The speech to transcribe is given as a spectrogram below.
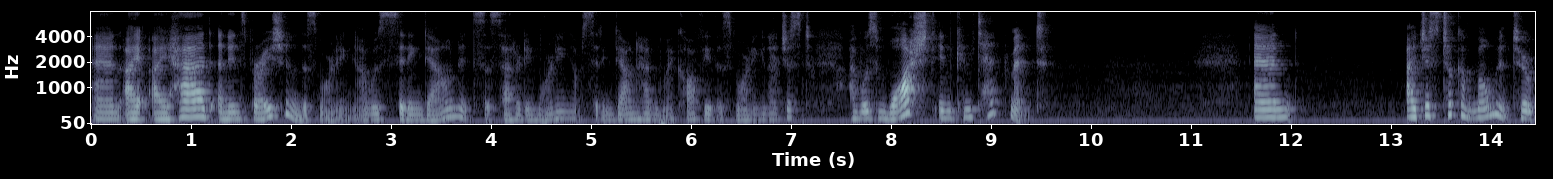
And I, I had an inspiration this morning. I was sitting down, it's a Saturday morning. I was sitting down having my coffee this morning, and I just, I was washed in contentment. And I just took a moment to,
